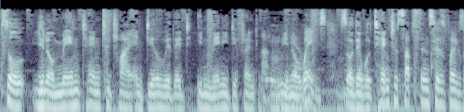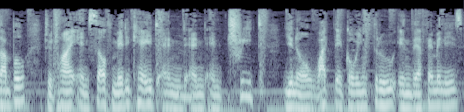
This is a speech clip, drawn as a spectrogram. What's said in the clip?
So, you know, men tend to try and deal with it in many different, uh, you know, ways. So they will tend to substances, for example, to try and self-medicate and, and, and treat, you know, what they're going through in their families.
